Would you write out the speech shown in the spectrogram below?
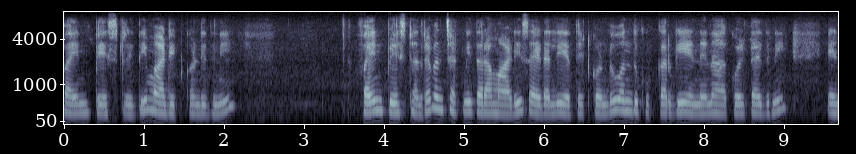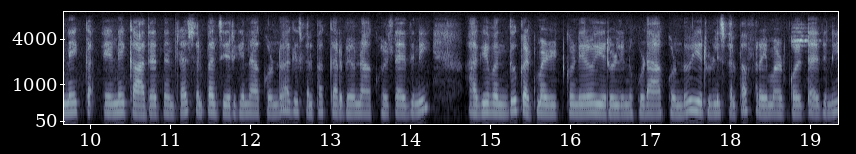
ಫೈನ್ ಪೇಸ್ಟ್ ರೀತಿ ಮಾಡಿಟ್ಕೊಂಡಿದ್ದೀನಿ. ಫೈನ್ ಪೇಸ್ಟ್ ಅಂದರೆ ಒಂದು ಚಟ್ನಿ ಥರ ಮಾಡಿ ಸೈಡಲ್ಲಿ ಎತ್ತಿಟ್ಕೊಂಡು ಒಂದು ಕುಕ್ಕರ್ಗೆ ಎಣ್ಣೆನ ಹಾಕ್ಕೊಳ್ತಾ ಇದ್ದೀನಿ. ಎಣ್ಣೆ ಕ, ಎಣ್ಣೆ ಕಾದಾದ ನಂತರ ಸ್ವಲ್ಪ ಜೀರಿಗೆನ ಹಾಕ್ಕೊಂಡು ಹಾಗೆ ಸ್ವಲ್ಪ ಕರಿಬೇವನ್ನ ಹಾಕ್ಕೊಳ್ತಾ ಇದ್ದೀನಿ. ಹಾಗೆ ಒಂದು ಕಟ್ ಮಾಡಿ ಇಟ್ಕೊಂಡಿರೋ ಈರುಳ್ಳಿನೂ ಕೂಡ ಹಾಕ್ಕೊಂಡು ಈರುಳ್ಳಿ ಸ್ವಲ್ಪ ಫ್ರೈ ಮಾಡ್ಕೊಳ್ತಾ ಇದ್ದೀನಿ.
